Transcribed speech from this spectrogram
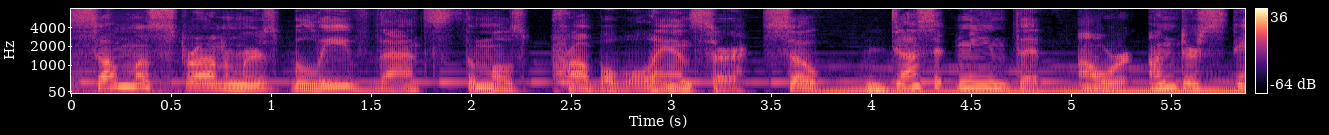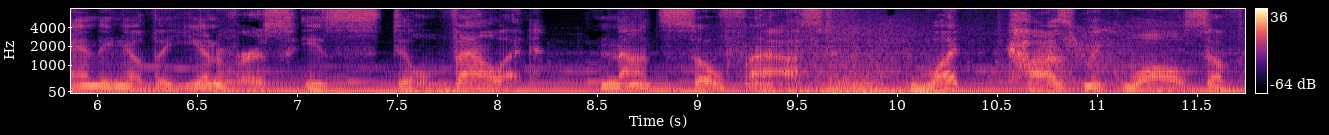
Some astronomers believe that's the most probable answer. So, does it mean that our understanding of the universe is still valid? Not so fast. What cosmic walls of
